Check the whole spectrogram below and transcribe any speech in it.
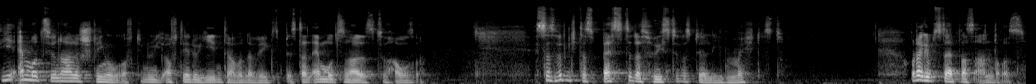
Die emotionale Schwingung, auf, du, auf der du jeden Tag unterwegs bist, dein emotionales Zuhause. Ist das wirklich das Beste, das Höchste, was du erleben möchtest? Oder gibt es da etwas anderes?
